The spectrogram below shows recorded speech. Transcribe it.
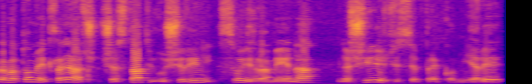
Prema tome, klanjač će stati u širini svojih ramena, ne širijeći se preko mjere,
